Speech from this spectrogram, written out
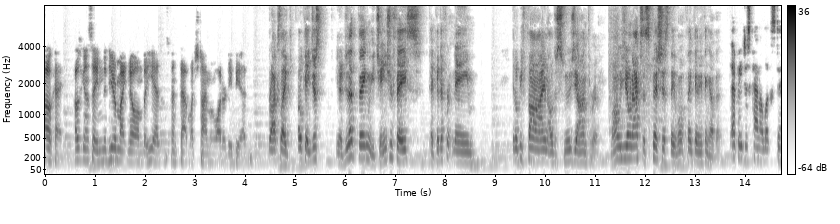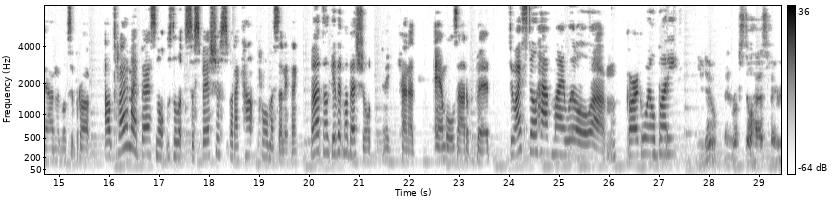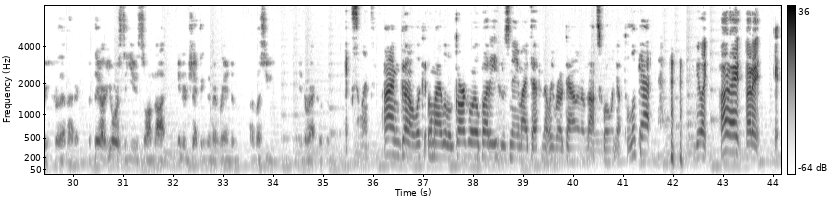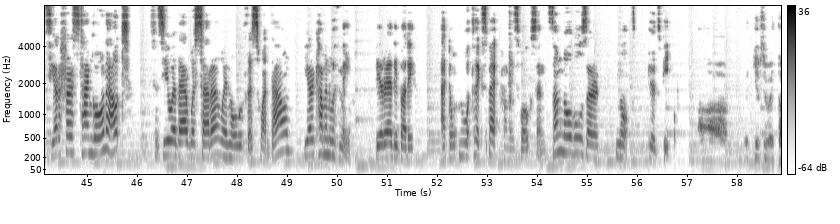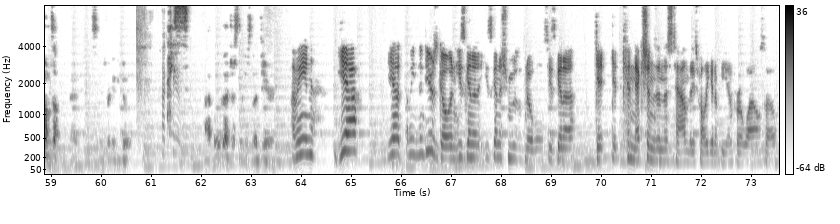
Okay, I was gonna say Nadir might know him, but he hasn't spent that much time in Waterdeep yet. Brock's like, okay, just you know, do that thing where you change your face, pick a different name. It'll be fine. I'll just smooth you on through. As long as you don't act suspicious, they won't think anything of it. Epi just kind of looks down and looks at Brock. I'll try my best not to look suspicious, but I can't promise anything. But I'll give it my best shot. And he kind of ambles out of bed. Do I still have my little, um, gargoyle buddy? You do, and Rook still has fairy for that matter, but they are yours to use. So I'm not interjecting them at random unless you interact with them. Excellent. I'm gonna look at my little gargoyle buddy, whose name I definitely wrote down and I'm not scrolling up to look at. and be like, alright, alright, it's your first time going out. Since you were there with Sarah when all of this went down, you're coming with me. Be ready, buddy. I don't know what to expect from these folks, and some nobles are not good people. Uh, it gives you a thumbs up and seems ready to go. Nice. I believe that just leaves Nadir. I mean, yeah, yeah. I mean, Nadir's going. He's gonna he's gonna schmooze with nobles. He's gonna get get connections in this town that he's probably gonna be in for a while. So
